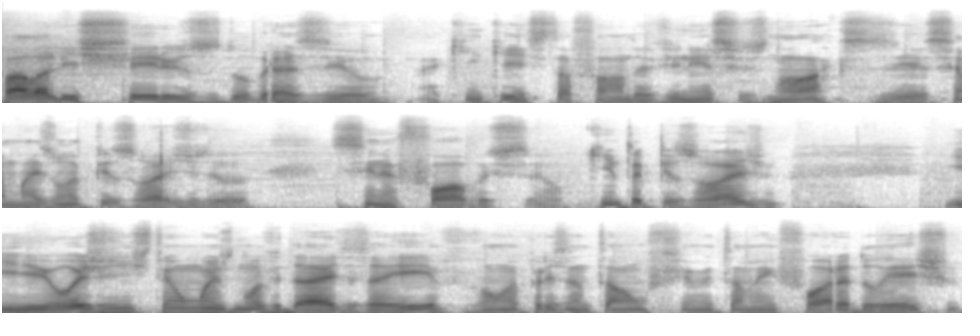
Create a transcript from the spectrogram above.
Fala lixeiros do Brasil. Aqui quem está falando é Vinícius Norx e esse é mais um episódio do Cinefobos, é o quinto episódio. E hoje a gente tem umas novidades aí. Vamos apresentar um filme também fora do eixo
